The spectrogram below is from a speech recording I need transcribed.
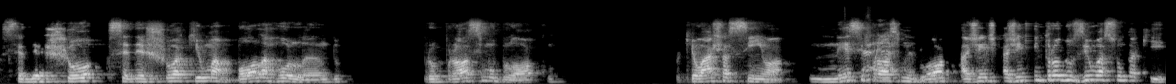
você deixou, você deixou aqui uma bola rolando para o próximo bloco, porque eu acho assim, ó, nesse é. próximo bloco, a gente, a gente introduziu o assunto aqui,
